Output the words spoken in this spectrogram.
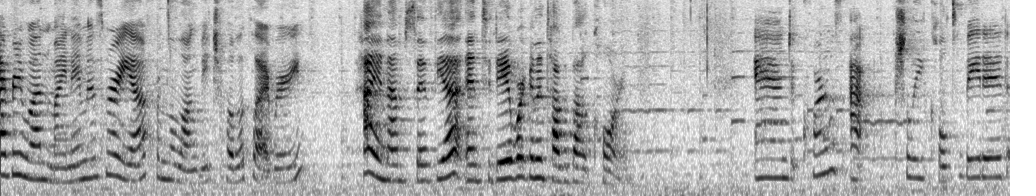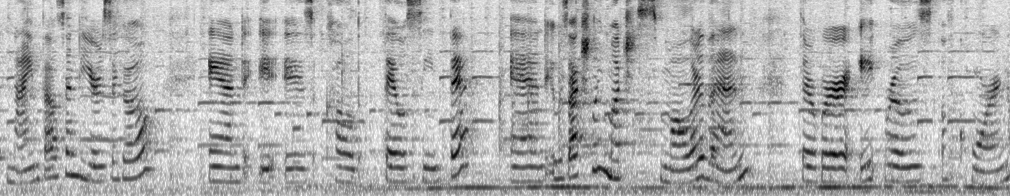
Hi everyone, my name is Maria from the Long Beach Public Library. Hi, and I'm Cynthia, and today we're going to talk about corn. And corn was actually cultivated 9,000 years ago, and it is called teosinte, and it was actually much smaller then. There were eight rows of corn,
